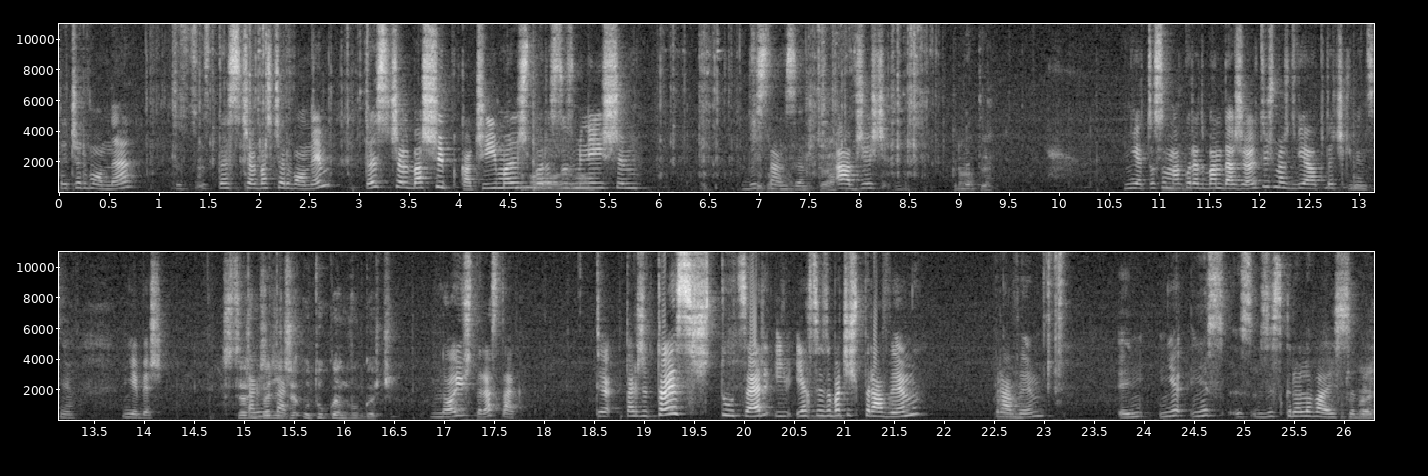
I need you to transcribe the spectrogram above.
te czerwone, to, to, to jest strzelba z czerwonym, to jest strzelba szybka, czyli możesz po O, prostu ale z mam. mniejszym dystansem. jakieś te? A, wziąłeś... Granaty? Nie, to są akurat bandaże, ale ty już masz dwie apteczki, więc nie, nie bierz. Chcesz mi Także powiedzieć, tak. że utukłem dwóch gości? No już teraz tak. Ty, także to jest sztucer i jak sobie zobaczysz prawym, prawym, y, nie, nie s- s- zeskrolowałeś sobie.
